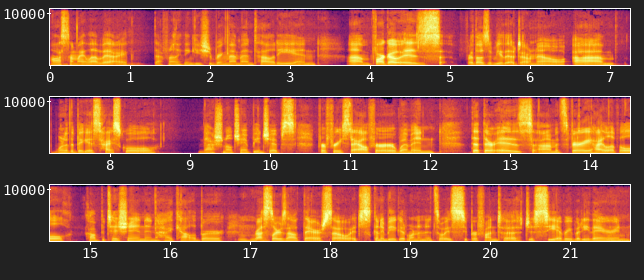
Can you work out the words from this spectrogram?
Awesome. I love it. I Mm-hmm. definitely think you should bring that mentality. And um, Fargo is, for those of you that don't know, um, one of the biggest high school national championships for freestyle for women that there is. Um, it's very high level competition and high caliber Mhm. wrestlers out there. So it's going to be a good one. And it's always super fun to just see everybody there and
